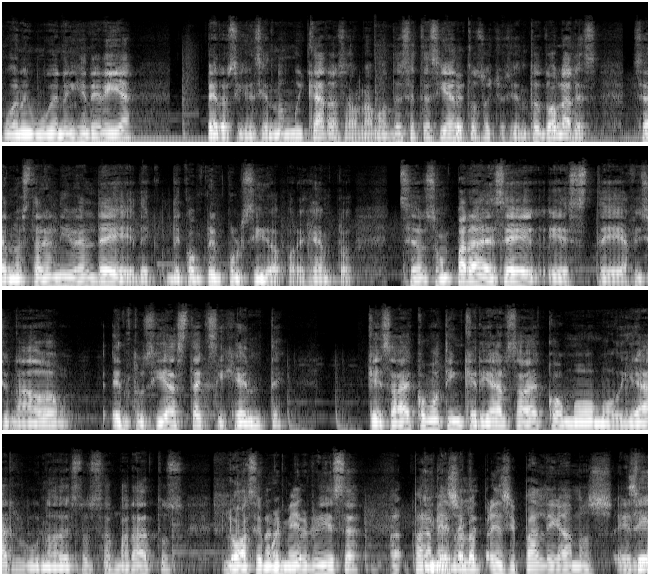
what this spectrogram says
buena, buena ingeniería, pero siguen siendo muy caros. Hablamos de 700, 800 dólares. O sea, no están en el nivel de, de, compra impulsiva, por ejemplo. O sea, son para ese este, aficionado entusiasta, exigente, que sabe cómo tinkerear, sabe cómo modiar uno de estos aparatos, lo hace muy risa. Para, mí eso es lo principal, digamos. sí,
